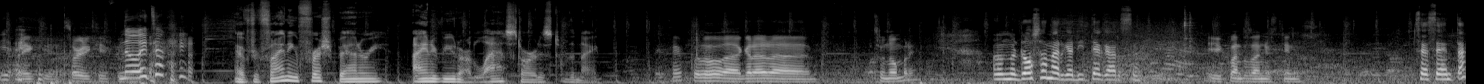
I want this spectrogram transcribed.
Yeah. Thank you. Sorry to keep you. no, it's okay. After finding Fresh Battery, I interviewed our last artist of the night. Okay, ¿Puedo agarrar uh, tu nombre? Um, Rosa Margarita Garza, ¿Y cuántos años tienes? 60.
